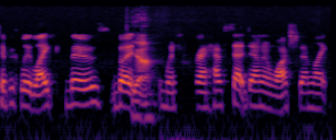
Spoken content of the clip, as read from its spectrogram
typically like those, but Yeah. whenever I have sat down and watched it, I'm like,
